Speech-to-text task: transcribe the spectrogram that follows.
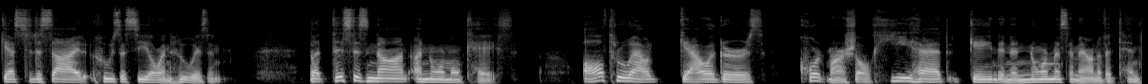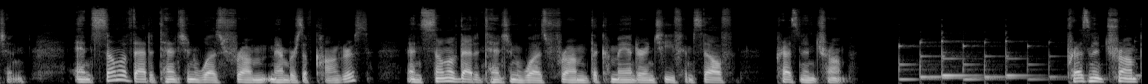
gets to decide who's a SEAL and who isn't. But this is not a normal case. All throughout Gallagher's court martial, he had gained an enormous amount of attention. And some of that attention was from members of Congress, and some of that attention was from the commander in chief himself, President Trump. President Trump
